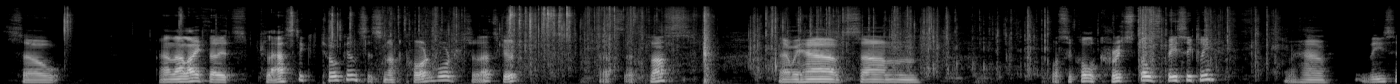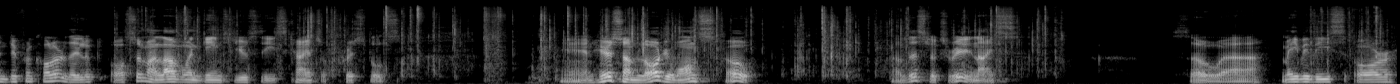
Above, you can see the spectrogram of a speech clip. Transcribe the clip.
So and I like that it's plastic tokens, it's not cardboard, so that's good. That's a plus. Then we have some, what's it called, crystals basically. We have these in different color, they look awesome. I love when games use these kinds of crystals. And here's some larger ones. Oh, now this looks really nice. So uh, maybe these are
